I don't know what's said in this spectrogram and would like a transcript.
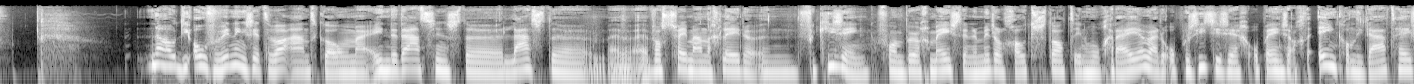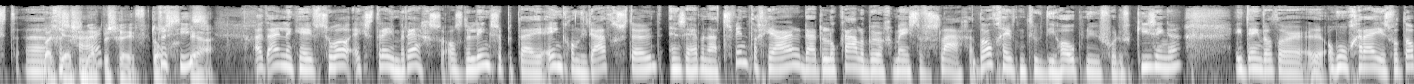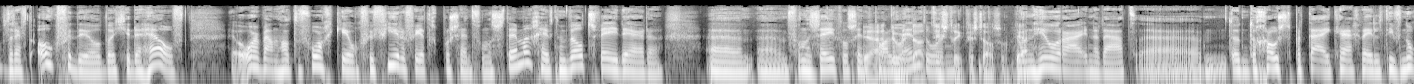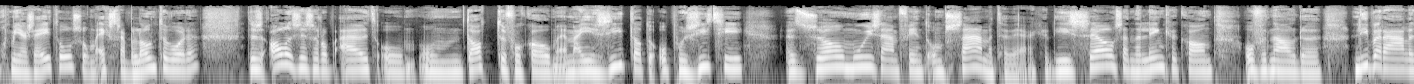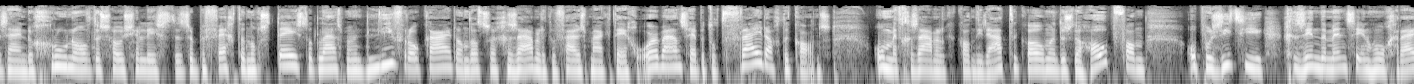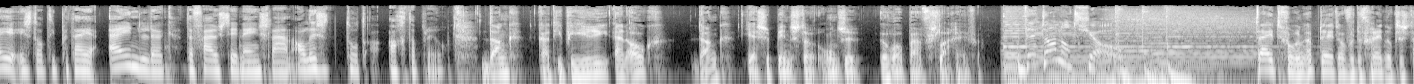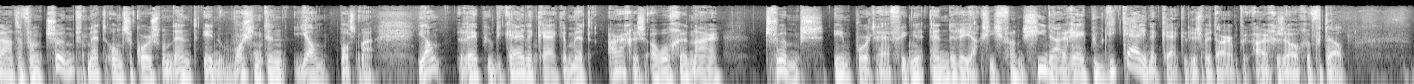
Nou, die overwinning zit er wel aan te komen. Maar inderdaad, sinds de laatste. Er was twee maanden geleden een verkiezing voor een burgemeester in een middelgrote stad in Hongarije. Waar de oppositie zich opeens achter één kandidaat heeft uh, Wat jij net beschreef, toch? Precies. Ja. Uiteindelijk heeft zowel extreem rechts als de linkse partijen één kandidaat gesteund. En ze hebben na twintig jaar daar de lokale burgemeester verslagen. Dat geeft natuurlijk die hoop nu voor de verkiezingen. Ik denk dat er. Hongarije is wat dat betreft ook verdeeld. Dat je de helft. Orbán had de vorige keer ongeveer 44% van de stemmen. Geeft hem wel twee derde uh, uh, van de zetels in ja, het parlement. Door dat districtenstelsel. Door een heel raar inderdaad. Uh, de, de grootste partij krijgt relatief nog meer zetels om extra beloond te worden. Dus alles is erop uit om, om dat te voorkomen. Maar je ziet dat de oppositie het zo moeizaam vindt om samen te werken. Die zelfs aan de linkerkant, of het nou de liberalen zijn, de groenen of de socialisten, ze bevechten nog steeds tot laatst moment liever elkaar dan dat ze gezamenlijke vuist maken tegen Orbán. Ze hebben tot vrijdag de kans om met gezamenlijke kandidaat te komen. Dus de hoop van oppositiegezinde mensen in Hongarije is dat die partijen eindelijk de vuisten ineenslaan, al is het tot 8 april. Dank Kati Piri en ook dank Jesse Pinster, onze Europa-verslaggever. The Donald Show. Tijd voor een update over de Verenigde Staten van Trump met onze correspondent in Washington, Jan Postma. Jan, Republikeinen kijken met argusogen naar Trumps importheffingen en de reacties van China. Republikeinen kijken dus met argusogen. Vertel.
